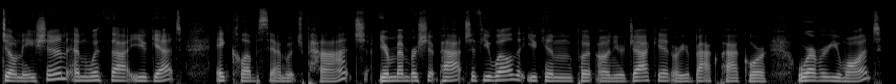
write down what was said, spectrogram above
donation and with that you get a club sandwich patch your membership patch if you will that you can put on your jacket or your backpack or wherever you want.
